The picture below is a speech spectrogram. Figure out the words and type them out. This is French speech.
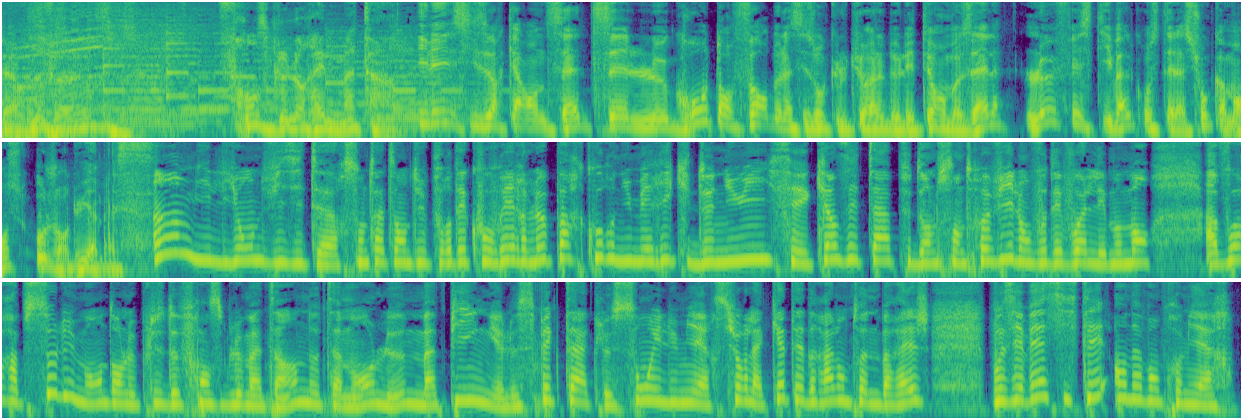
6h, 9h, France Bleu Lorraine matin. Il est 6h47, c'est le gros temps fort de la saison culturelle de l'été en Moselle. Le festival Constellation commence aujourd'hui à Metz. Un million de visiteurs sont attendus pour découvrir le parcours numérique de nuit. C'est 15 étapes dans le centre-ville. On vous dévoile les moments à voir absolument dans le Plus de France Bleu Matin, notamment le mapping, le spectacle son et lumière sur la cathédrale Antoine Barège. Vous y avez assisté en avant-première.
